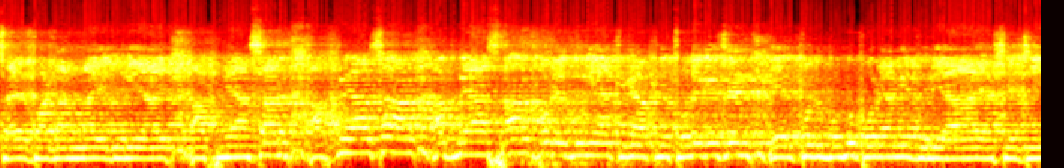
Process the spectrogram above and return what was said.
জীবন পাঠান নাই দুনিয়ায়। আপনি আসার আপনি আসার আপনি আসার পরে দুনিয়া থেকে আপনি চলে গেছেন। এরপর বহু পরে আমি দুনিয়ায় এসেছি।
